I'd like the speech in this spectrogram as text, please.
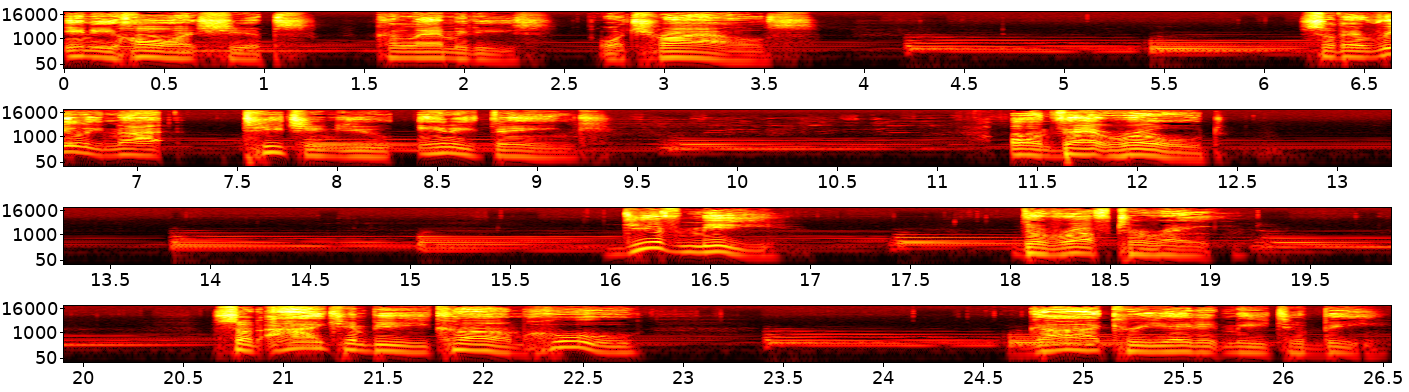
any hardships, calamities, or trials. So they're really not teaching you anything on that road. Give me the rough terrain so that I can become who God created me to be.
